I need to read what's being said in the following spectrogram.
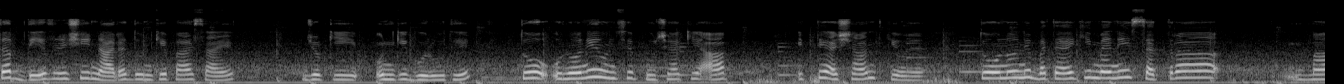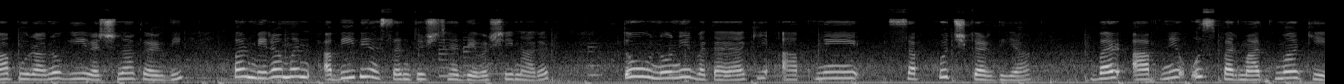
तब देव ऋषि नारद उनके पास आए, जो कि उनके गुरु थे। तो उन्होंने उनसे पूछा कि आप इतने अशांत क्यों हैं? तो उन्होंने बताया कि मैंने सत्रह महापुराणों की रचना कर दी, पर मेरा मन अभी भी असंतुष्ट है देवर्षि नारद। तो उन्होंने बताया कि आपने सब कुछ कर दिया, पर आपने उस परमात्मा के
